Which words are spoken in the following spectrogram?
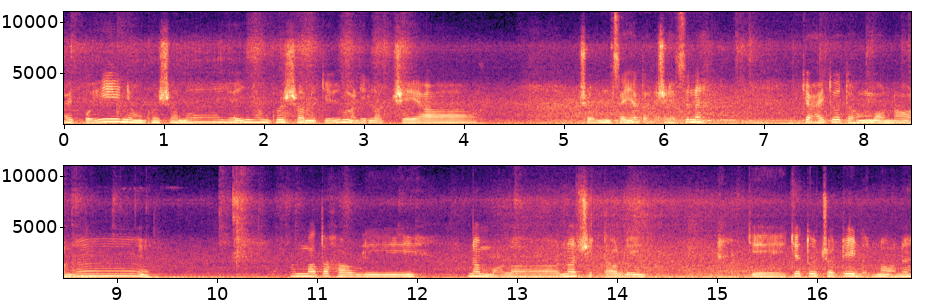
ai bấy nhung cơ sao nó vậy nhung cơ sao nó chỉ mà đi lọt chơi, à chúng sẽ nhớ tận chơi xin nè trái ai tôi tao không mò nó nữa không mất tao hầu đi nó mỏ là nó chỉ tàu đi chỉ cho tôi cho đi để nó nữa.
